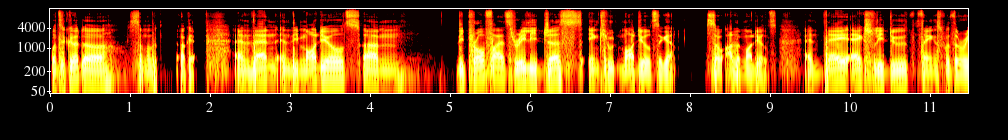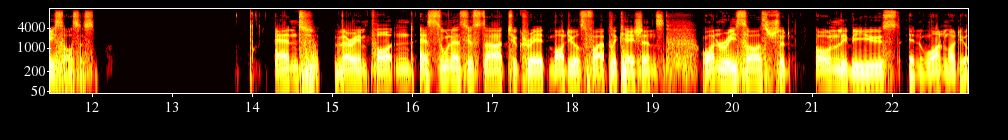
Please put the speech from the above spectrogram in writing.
What's it good Uh, some of the okay? And then in the modules, um, the profiles really just include modules again, so other modules, and they actually do things with the resources. And very important, as soon as you start to create modules for applications, one resource should only be used in one module.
